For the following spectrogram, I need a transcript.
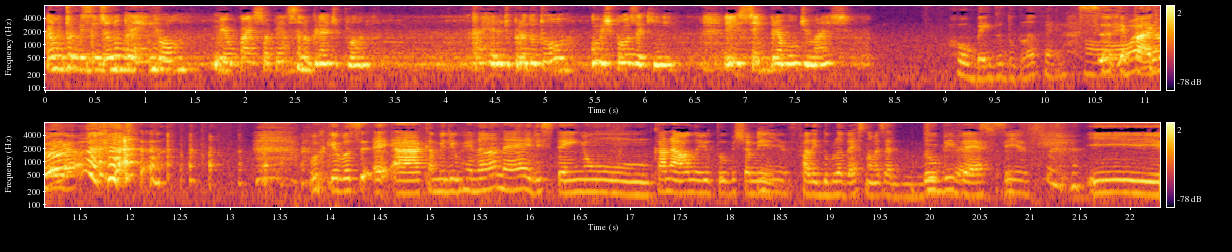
Eu não tô me sentindo bem. Bom, meu pai só pensa no grande plano. Carreira de produtor, uma esposa que ele sempre amou demais. Roubei do Dublaverso. Olha, Reparou? Porque você. é, A Camila e o Renan, né? Eles têm um canal no YouTube, chamei. Isso. Falei Dublaverso, não, mas é Dubiverso. Isso. E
